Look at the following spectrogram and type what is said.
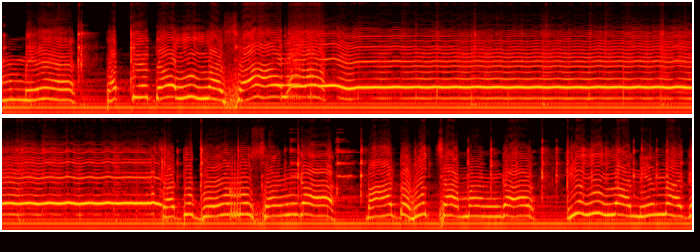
ಒಮ್ಮೆ ತಪ್ಪಿದಲ್ಲ ಸಾವ. ಸದ್ಗುರು ಸಂಗ ಮಾಡು ಹುಚ್ಚ ಮಂಗ ಇಲ್ಲ ನಿನ್ನಗ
